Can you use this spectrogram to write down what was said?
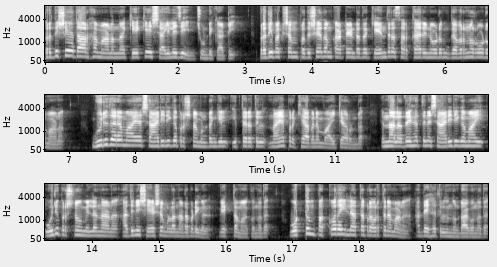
പ്രതിഷേധാർഹമാണെന്ന് കെ കെ ശൈലജയും ചൂണ്ടിക്കാട്ടി. പ്രതിപക്ഷം പ്രതിഷേധം കാട്ടേണ്ടത് കേന്ദ്ര സർക്കാരിനോടും ഗവർണറോടുമാണ്. ഗുരുതരമായ ശാരീരിക പ്രശ്നമുണ്ടെങ്കിൽ ഇത്തരത്തിൽ നയപ്രഖ്യാപനം വായിക്കാറുണ്ട്. എന്നാൽ അദ്ദേഹത്തിന് ശാരീരികമായി ഒരു പ്രശ്നവുമില്ലെന്നാണ് അതിനുശേഷമുള്ള നടപടികൾ വ്യക്തമാക്കുന്നത്. ഒട്ടും പക്വതയില്ലാത്ത പ്രവർത്തനമാണ് അദ്ദേഹത്തിൽ നിന്നുണ്ടാകുന്നത്.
